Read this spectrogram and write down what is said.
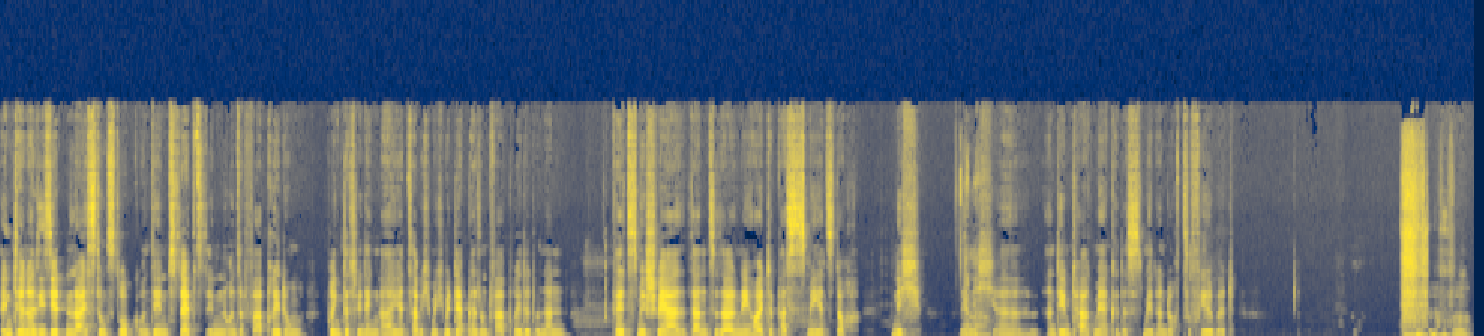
internalisierten Leistungsdruck und den selbst in unsere Verabredung bringt, dass wir denken, ah, jetzt habe ich mich mit der Person verabredet und dann fällt es mir schwer, dann zu sagen, nee, heute passt es mir jetzt doch nicht, wenn genau. ich äh, an dem Tag merke, dass es mir dann doch zu viel wird.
